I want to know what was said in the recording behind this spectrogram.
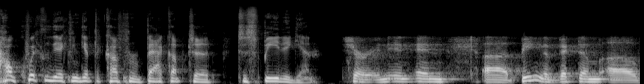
how quickly they can get the customer back up to, to speed again? Sure, and and, and uh, being the victim of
